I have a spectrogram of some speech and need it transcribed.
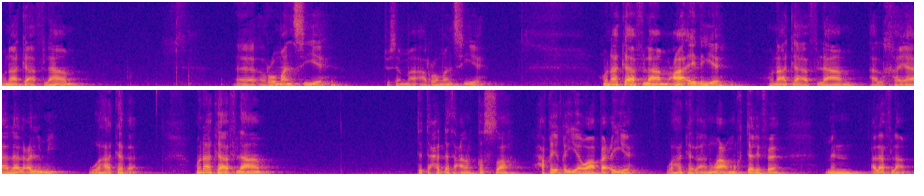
هناك أفلام رومانسية تسمى الرومانسية. هناك أفلام عائلية هناك أفلام الخيال العلمي وهكذا. هناك أفلام تتحدث عن قصة حقيقية واقعية وهكذا أنواع مختلفة من الأفلام.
